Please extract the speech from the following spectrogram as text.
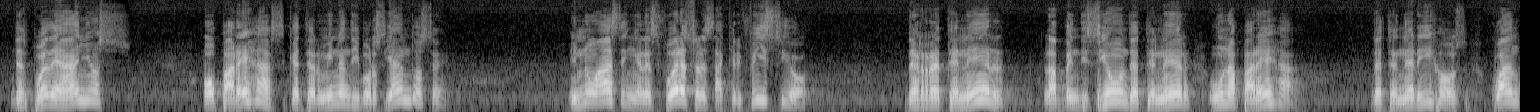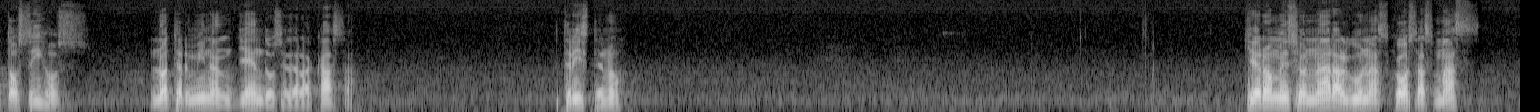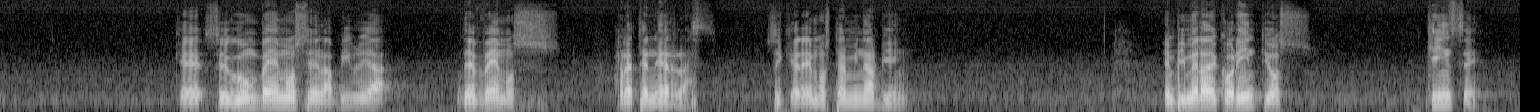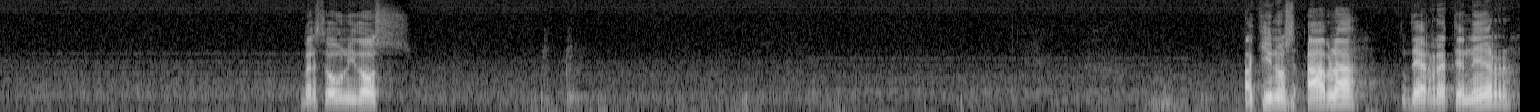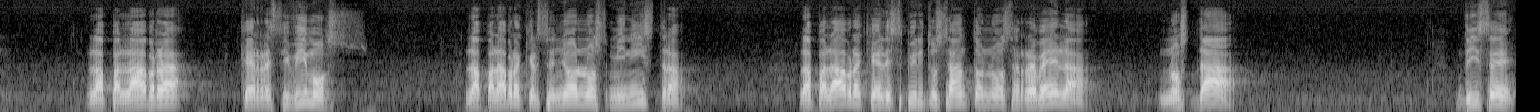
Después de años, o parejas que terminan divorciándose y no hacen el esfuerzo, el sacrificio de retener la bendición de tener una pareja, de tener hijos. ¿Cuántos hijos no terminan yéndose de la casa? Triste, ¿no? Quiero mencionar algunas cosas más que según vemos en la Biblia debemos retenerlas si queremos terminar bien. En Primera de Corintios 15, verso 1 y 2. Aquí nos habla de retener la palabra que recibimos, la palabra que el Señor nos ministra, la palabra que el Espíritu Santo nos revela nos da. Dice,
